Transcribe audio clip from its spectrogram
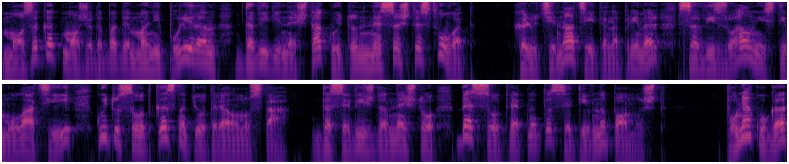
мозъкът може да бъде манипулиран да види неща, които не съществуват – Халюцинациите, например, са визуални стимулации, които са откъснати от реалността, да се вижда нещо без съответната сетивна помощ. Понякога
